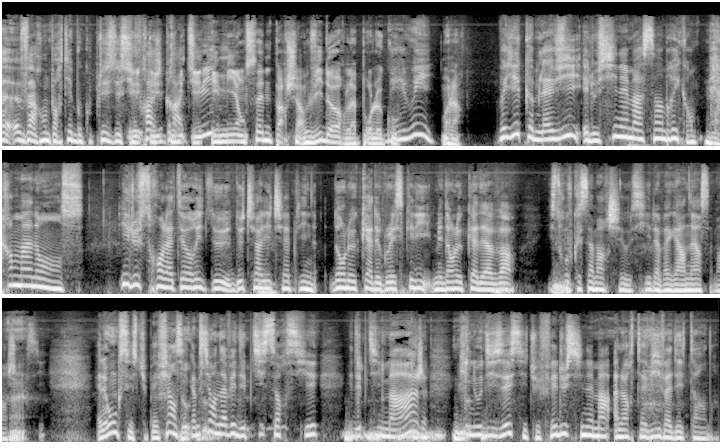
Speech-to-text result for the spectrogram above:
euh, va remporter beaucoup plus de suffrages et- gratuits. et- et mis en scène par Charles Vidor là pour le coup. Mais oui, Voilà. voyez comme la vie et le cinéma s'imbriquent en permanence, illustrant la théorie de, de Charlie Chaplin dans le cas de Grace Kelly, mais dans le cas d'Ava. Il se trouve que ça marchait aussi, l'Ava Gardner, ça marchait aussi. Et donc, c'est stupéfiant. C'est comme si on avait des petits sorciers et des petits mages qui nous disaient si tu fais du cinéma, alors ta vie va déteindre.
